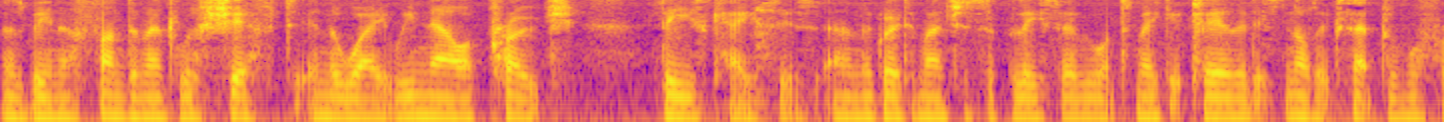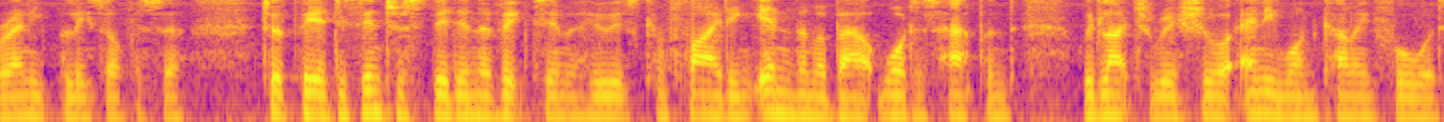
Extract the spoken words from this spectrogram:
There's been a fundamental shift in the way we now approach these cases and the Greater Manchester Police say we want to make it clear that it's not acceptable for any police officer to appear disinterested in a victim who is confiding in them about what has happened. We'd like to reassure anyone coming forward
